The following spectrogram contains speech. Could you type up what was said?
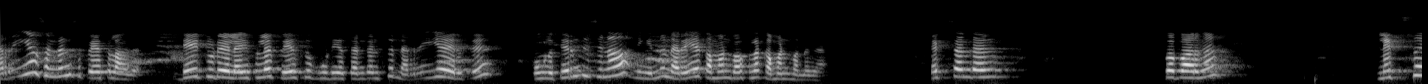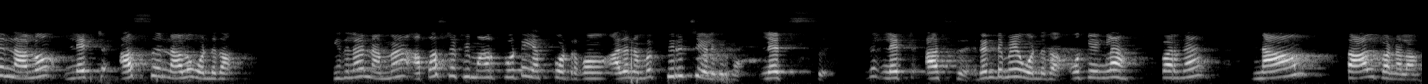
நிறைய சென்டென்ஸ் பேசலாம் இது டே டு டே லைஃப்ல பேசக்கூடிய சென்டென்ஸ் நிறைய இருக்கு. உங்களுக்கு தெரிஞ்சிச்சுன்னா நீங்க இன்னும் நிறைய கமெண்ட் பாக்ஸ்ல கமெண்ட் பண்ணுங்க. நெக்ஸ்ட் சென்டென்ஸ் இப்போ பாருங்க. லெட்ஸ்னாலும் லெட் அஸ்னாலும் ஒண்ணுதான். இதுல நம்ம அப்பாஸ்ட்ரஃபி மார்க் போட்டு எஸ் போட்டிருக்கோம். அதை நம்ம பிரிச்சு எழுதிருக்கோம். லெட்ஸ் இது லெட் அஸ் ரெண்டுமே ஒண்ணுதான். ஓகேங்களா பாருங்க. நாம் கால் பண்ணலாம்.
